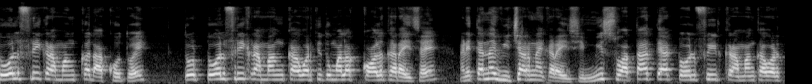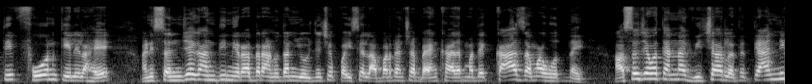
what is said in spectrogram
टोल फ्री क्रमांक दाखवतोय. तो टोल फ्री क्रमांकावरती तुम्हाला कॉल करायचा आहे आणि त्यांना विचारणा करायची. मी स्वतः त्या टोल फ्री क्रमांकावरती फोन केलेला आहे आणि संजय गांधी निराधार अनुदान योजनेचे पैसे लाभार्थ्यांच्या बँक खात्यामध्ये का जमा होत नाही? असं जेव्हा त्यांना विचारलं तर त्यांनी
